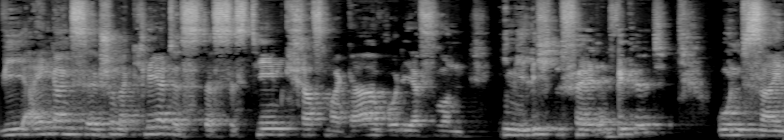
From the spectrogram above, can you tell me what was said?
wie eingangs äh, schon erklärt, das, das System Krav Maga wurde ja von Imi Lichtenfeld entwickelt und sein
